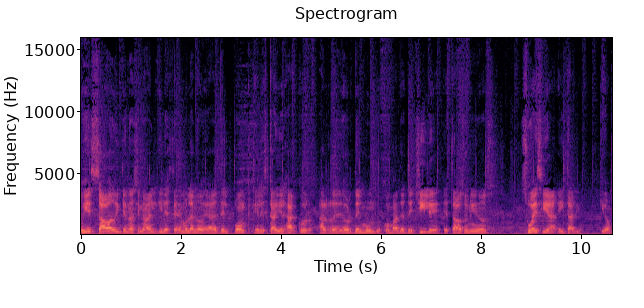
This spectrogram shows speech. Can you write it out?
Hoy es sábado internacional y les tenemos las novedades del punk, el ska y el hardcore alrededor del mundo, con bandas de Chile, Estados Unidos, Suecia e Italia. Aquí vamos.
